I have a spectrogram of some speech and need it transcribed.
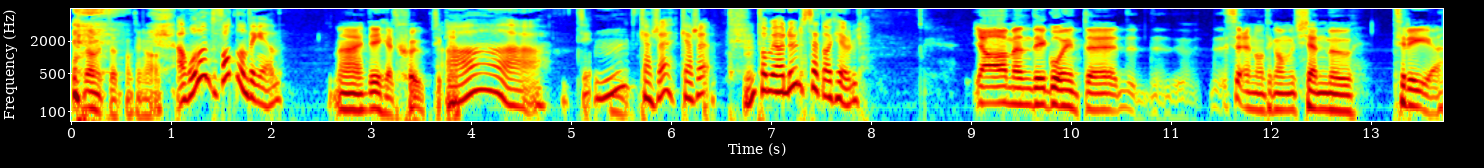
Det har vi inte sett någonting av. ja, hon har inte fått någonting än. Nej, det är helt sjukt tycker jag. Ah, mm, mm. kanske, kanske. Mm. Tommy, har du sett något kul? Ja, men det går ju inte. Säger någonting om Shenmue 3.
